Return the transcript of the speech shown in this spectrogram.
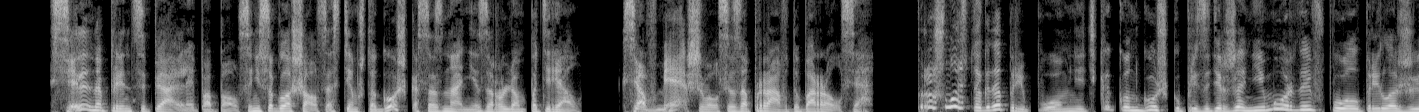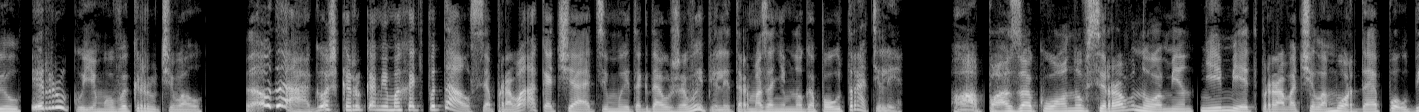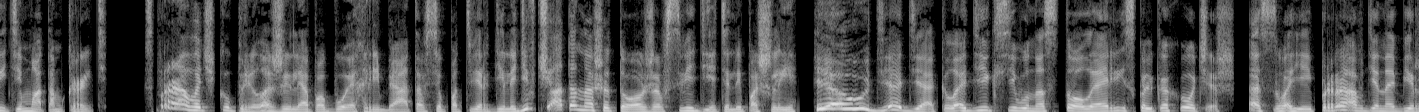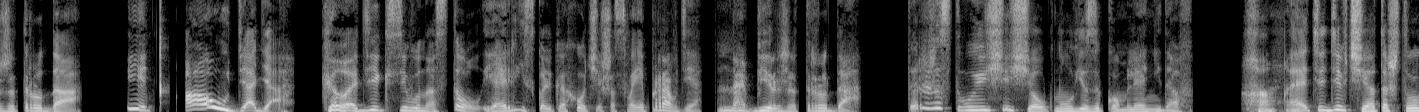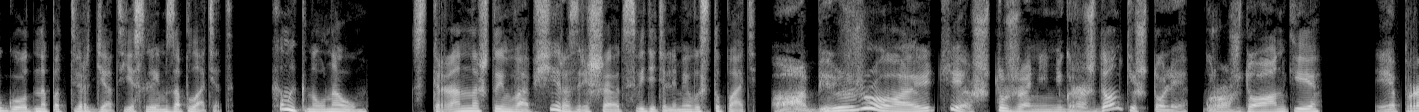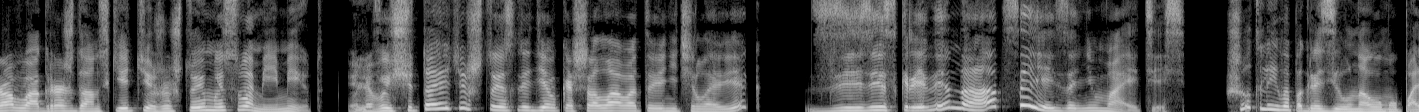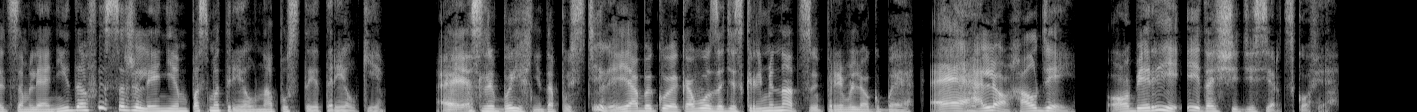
«Сильно принципиальный попался, не соглашался с тем, что Гошка сознание за рулем потерял. Все вмешивался, за правду боролся. Пришлось тогда припомнить, как он Гошку при задержании мордой в пол приложил и руку ему выкручивал. Ну да, Гошка руками махать пытался, права качать, и мы тогда уже выпили, тормоза немного поутратили. А по закону все равно мент не имеет права челомордая пол бить и матом крыть. Справочку приложили об обоих ребята, все подтвердили. Девчата наши тоже в свидетели пошли. Яу, дядя, клади ксиву на стол и ори сколько хочешь о своей правде на бирже труда. И ау, дядя, клади ксиву на стол и ори сколько хочешь о своей правде на бирже труда. Торжествующе щелкнул языком Леонидов. «Ха, эти девчата что угодно подтвердят, если им заплатят», — хмыкнул Наум. «Странно, что им вообще разрешают свидетелями выступать». «Обижаете? Что же они, не гражданки, что ли?» «Гражданки. И права гражданские те же, что и мы с вами имеют. Или вы считаете, что если девка шалава, то и не человек?» «Дискриминацией занимаетесь?» Шутливо погрозил Науму пальцем Леонидов и с сожалением посмотрел на пустые тарелки. «А если бы их не допустили, я бы кое-кого за дискриминацию привлек бы. Э, алло, халдей, убери и тащи десерт с кофе».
